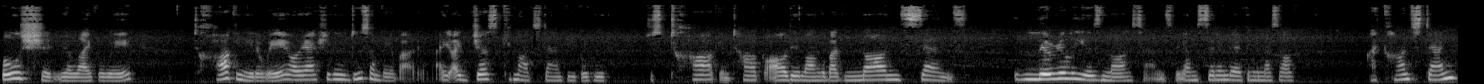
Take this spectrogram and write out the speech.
bullshit your life away, talking it away, or are you actually going to do something about it? I, I just cannot stand people who just talk and talk all day long about nonsense literally is nonsense. Like I'm sitting there thinking to myself, I can't stand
